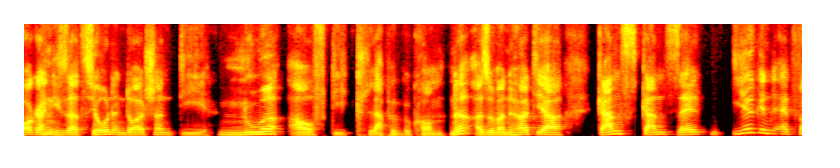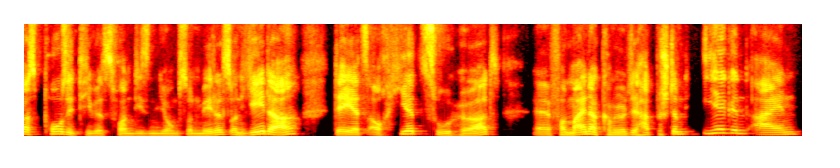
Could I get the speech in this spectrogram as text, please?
Organisationen in Deutschland, die nur auf die Klappe bekommen. Ne? Also man hört ja ganz, ganz selten irgendetwas Positives von diesen Jungs und Mädels. Und jeder, der jetzt auch hier zuhört, äh, von meiner Community hat bestimmt irgendein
